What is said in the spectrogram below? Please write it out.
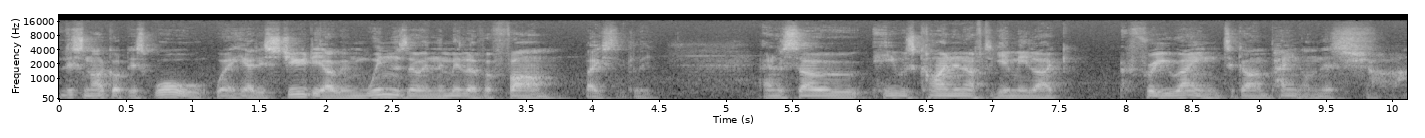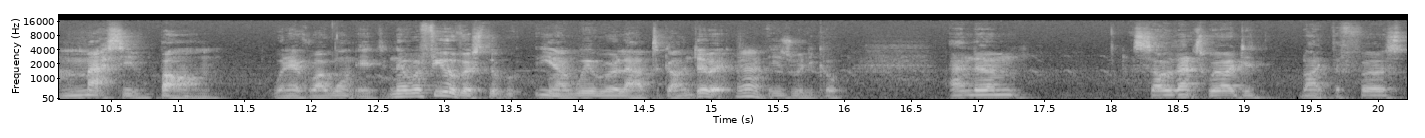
"Listen, I got this wall where he had his studio in Windsor, in the middle of a farm, basically." And so he was kind enough to give me like free reign to go and paint on this massive barn whenever I wanted. And there were a few of us that you know we were allowed to go and do it. Yeah. It was really cool. And um, so that's where I did like the first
